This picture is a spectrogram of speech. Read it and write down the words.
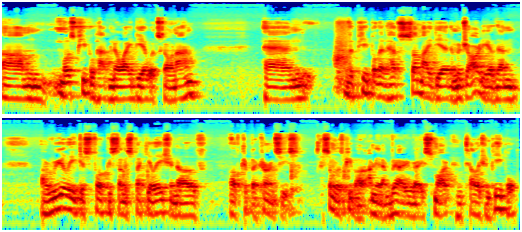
Um, most people have no idea what's going on, and the people that have some idea, the majority of them, are really just focused on the speculation of of cryptocurrencies some of those people, are, I mean, are very, very smart, intelligent people,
